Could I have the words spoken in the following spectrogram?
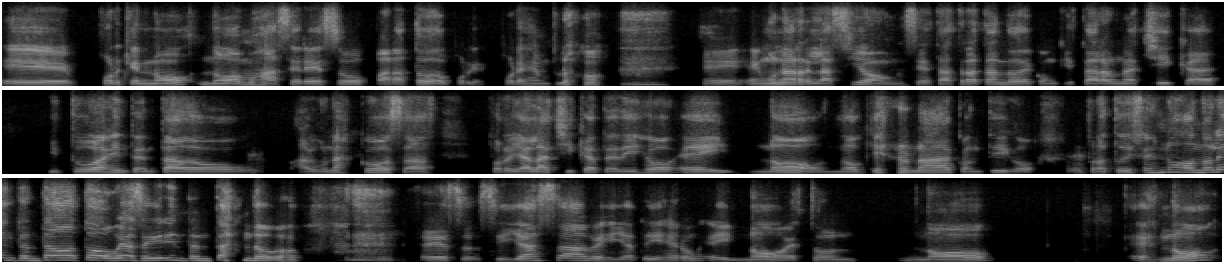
eh, porque no, no vamos a hacer eso para todo. Porque, por ejemplo, en una relación, si estás tratando de conquistar a una chica y tú has intentado algunas cosas, pero ya la chica te dijo, hey, no, no quiero nada contigo, pero tú dices, no, no lo he intentado todo, voy a seguir intentando. Eso, si ya sabes y ya te dijeron, hey, no, esto no es no,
